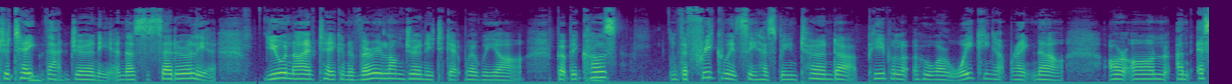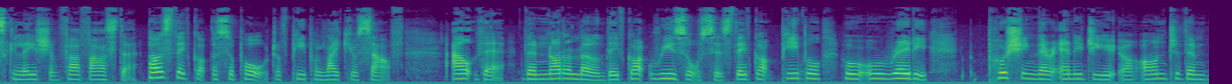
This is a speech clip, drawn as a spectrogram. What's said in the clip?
to take mm-hmm. that journey. And as I said earlier, you and I have taken a very long journey to get where we are. But because the frequency has been turned up. People who are waking up right now are on an escalation far faster because they've got the support of people like yourself out there. They're not alone. They've got resources. They've got people who are already pushing their energy uh, onto them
